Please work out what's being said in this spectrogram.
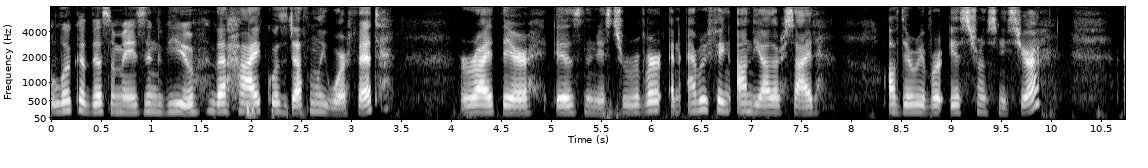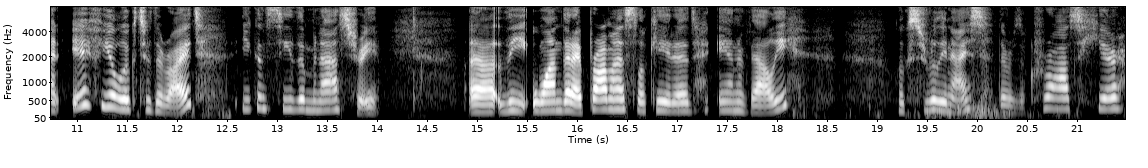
Look at this amazing view. The hike was definitely worth it. Right there is the Dniester River and everything on the other side of the river is Transnistria. And if you look to the right, you can see the monastery. Uh, the one that I promised located in a valley. Looks really nice. There's a cross here.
